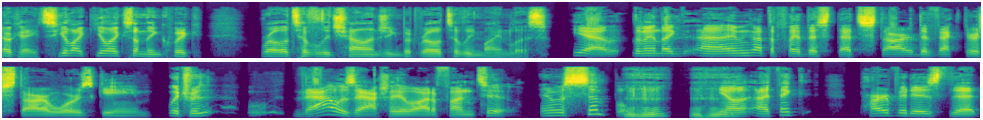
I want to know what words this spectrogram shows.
Okay. So you like you like something quick, relatively challenging, but relatively mindless. Yeah, I mean, like, uh, and we got to play this that Star the Vector Star Wars game, which was that was actually a lot of fun too, and it was simple. Mm-hmm. mm-hmm. You know, I think part of it is that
